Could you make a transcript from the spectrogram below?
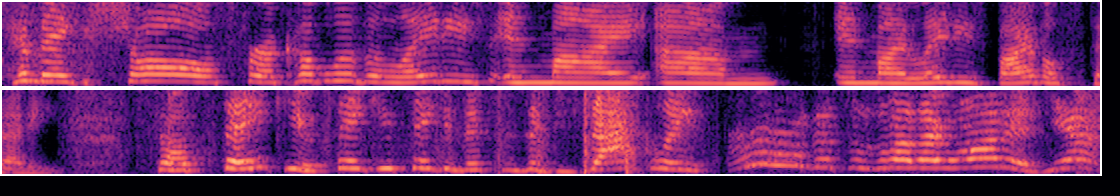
to make shawls for a couple of the ladies in my um, in my ladies Bible study. So thank you, thank you, thank you. This is exactly oh, this is what I wanted. Yes.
